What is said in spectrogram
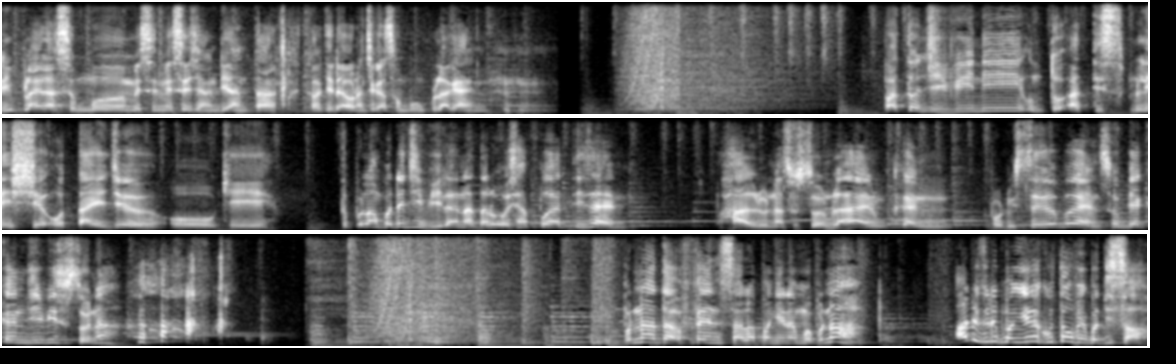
reply lah semua mesej-mesej yang dihantar. Kalau tidak orang cakap sombong pula kan. Patut GV ni untuk artis Malaysia otai je. Oh, okey. Terpulang pada GV lah nak taruh siapa artis kan. Hal lu nak susun pula kan. Bukan producer apa kan. So biarkan GV susun lah. Pernah tak fans salah panggil nama? Pernah. Ada ke dia panggil aku Taufik Batisa?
